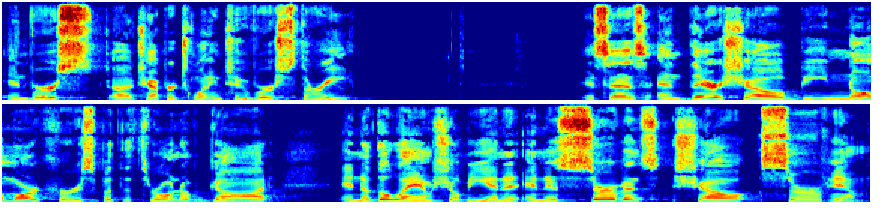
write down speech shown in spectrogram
In verse uh, chapter 22, verse 3. It says, And there shall be no more curse, but the throne of God and of the Lamb shall be in it, and his servants shall serve him.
